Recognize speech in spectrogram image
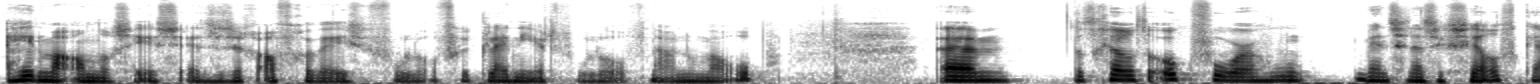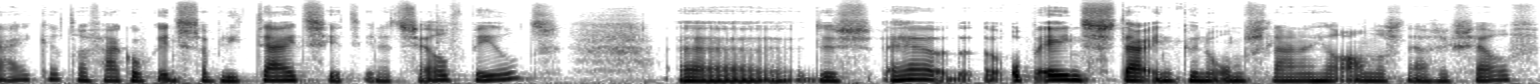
helemaal anders is en ze zich afgewezen voelen of gekleineerd voelen of nou noem maar op. Um, dat geldt ook voor hoe mensen naar zichzelf kijken. Dat er vaak ook instabiliteit zit in het zelfbeeld. Uh, dus hè, opeens daarin kunnen omslaan en heel anders naar zichzelf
